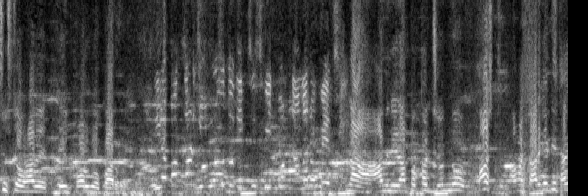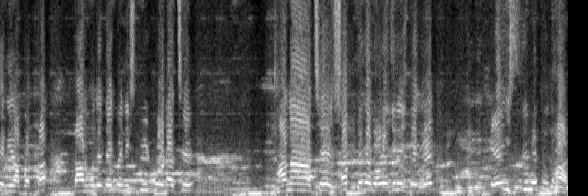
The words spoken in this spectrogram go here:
সুষ্ঠুভাবে এই পর্ব পার হয় নিরাপত্তার জন্যও তো দেখছি স্পিড নামানো হয়েছে। না আমি নিরাপত্তার জন্য ফার্স্ট আমার টার্গেটই থাকে নিরাপত্তা। তার মধ্যে দেখবেন স্পিড বোর্ড আছে থানা আছে সব থেকে বড় জিনিস দেখবেন এই শ্রীমতী ঘাট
